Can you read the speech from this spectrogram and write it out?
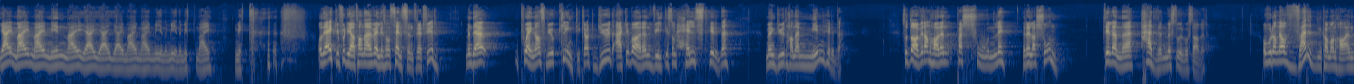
jeg, meg, meg, min, meg, jeg, jeg, jeg, meg, meg, mine, mine, mitt, meg, mitt. og det er ikke fordi han er en veldig sånn selvsentrert fyr, men det er, poenget hans blir jo klinkeklart. Gud er ikke bare en hvilken som helst hyrde, men Gud, han er min hyrde. Så David han har en personlig relasjon til denne Herren med store bokstaver. Og hvordan i all verden kan man ha en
